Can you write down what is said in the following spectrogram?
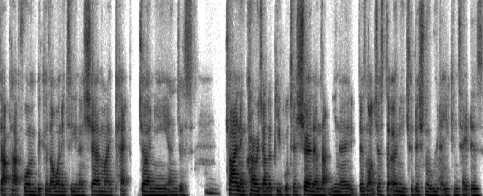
that platform because I wanted to, you know, share my tech journey and just mm. try and encourage other people to show them that you know there's not just the only traditional route that you can take there's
